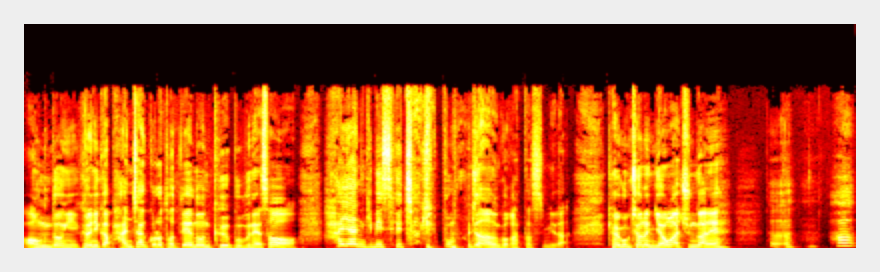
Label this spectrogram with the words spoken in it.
엉덩이, 그러니까 반창고로 덧대놓은 그 부분에서 하얀 김이 세차게 뿜어져 나오는 것 같았습니다. 결국 저는 영화 중간에 어머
